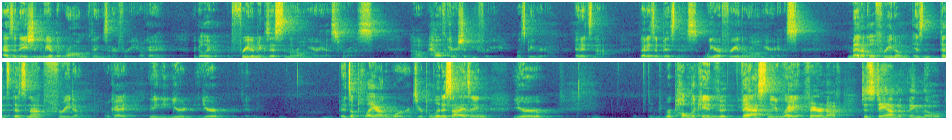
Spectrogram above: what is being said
as a nation, we have the wrong things that are free. Okay, like, like freedom exists in the wrong areas for us. Um, healthcare should be free. Let's be real, and it's not. That is a business. We are free in the wrong areas. Medical freedom is that's that's not freedom. Okay, you're you're it's a play on words. You're politicizing your Republican, Fa- vastly yeah, right. Fair enough. To stay on the thing though,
